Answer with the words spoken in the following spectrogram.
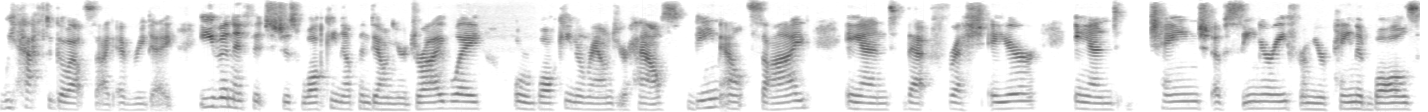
we have to go outside every day, even if it's just walking up and down your driveway or walking around your house, being outside and that fresh air and change of scenery from your painted walls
